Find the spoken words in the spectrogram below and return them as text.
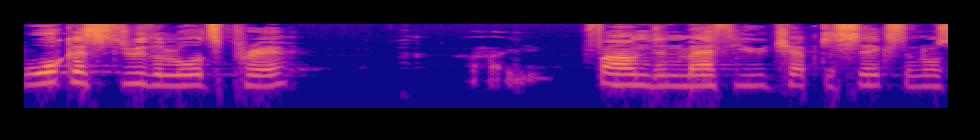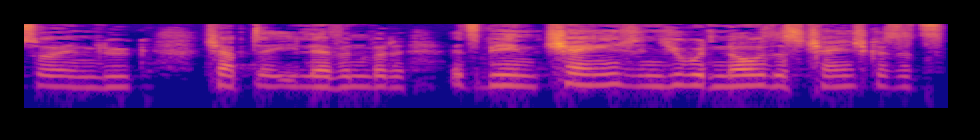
walk us through the Lord's Prayer, uh, found in Matthew chapter 6 and also in Luke chapter 11, but it's been changed, and you would know this change because it's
